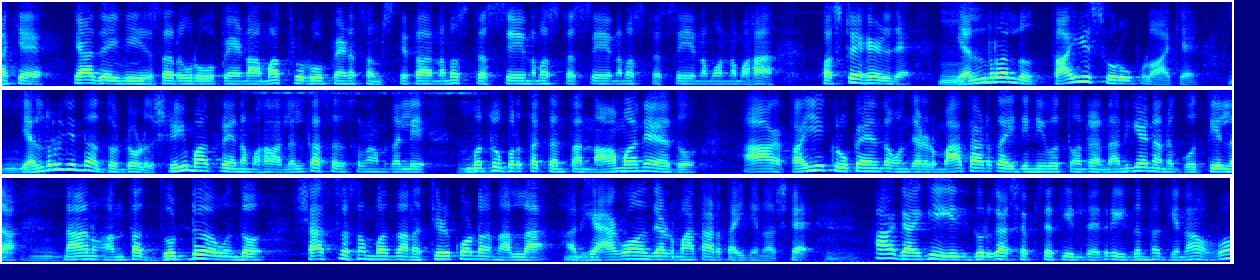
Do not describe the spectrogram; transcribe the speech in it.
ಆಕೆ ಯಾ ದೇವಿ ಸರ್ವರೂಪೇಣ ಮಾತೃರೂಪೇಣ ಸಂಸ್ಥಿತ ನಮಸ್ತಸ್ಸೆ ನಮಸ್ತಸ್ಸೆ ನಮಸ್ತಸ್ಸೆ, ನಮೋ ನಮಃ. ಫಸ್ಟೇ ಹೇಳಿದೆ, ಎಲ್ಲರಲ್ಲೂ ತಾಯಿ ಸ್ವರೂಪಳು ಆಕೆ. ಎಲ್ರಿಗಿಂತ ದೊಡ್ಡವಳು ಶ್ರೀಮಾತ್ರೆ ನಮಃ, ಲಲಿತಾ ಸಹಸ್ರನಾಮದಲ್ಲಿ ಮೊದಲು ಬರ್ತಕ್ಕಂಥ ನಾಮನೇ ಅದು. ಆ ತಾಯಿ ಕೃಪೆಯಿಂದ ಒಂದೆರಡು ಮಾತಾಡ್ತಾ ಇದ್ದೀನಿ ಇವತ್ತು ಅಂದರೆ ನನಗೆ ನನಗೆ ಗೊತ್ತಿಲ್ಲ. ನಾನು ಅಂಥ ದೊಡ್ಡ ಒಂದು ಶಾಸ್ತ್ರ ಸಂಬಂಧನ ತಿಳ್ಕೊಂಡವನಲ್ಲ ಅದು ಹೇಗೋ ಒಂದೆರಡು ಮಾತಾಡ್ತಾ ಇದ್ದೀನಿ ಅಷ್ಟೇ. ಹಾಗಾಗಿ ಈ ದುರ್ಗಾ ಸಪ್ತತಿ ಇಲ್ಲದೆ ಇದ್ದರೆ ಇದನ್ನು ದಿನ ಅವರು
